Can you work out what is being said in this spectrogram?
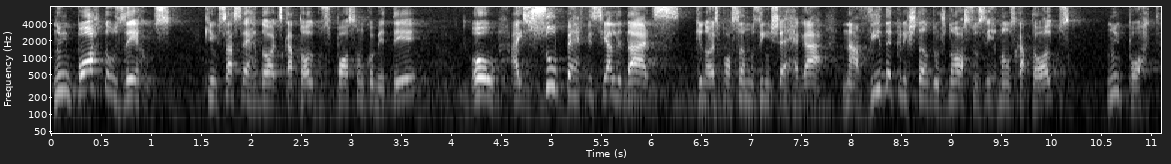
Não importa os erros que os sacerdotes católicos possam cometer, ou as superficialidades que nós possamos enxergar na vida cristã dos nossos irmãos católicos, não importa.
